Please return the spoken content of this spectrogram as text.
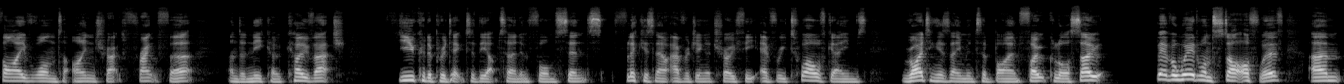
5 1 to Eintracht Frankfurt under Niko Kovac. Few could have predicted the upturn in form since. Flick is now averaging a trophy every 12 games writing his name into Bayern folklore. So, bit of a weird one to start off with. Um,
